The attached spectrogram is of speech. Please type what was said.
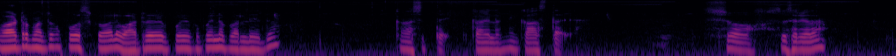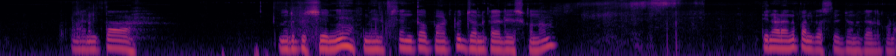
వాటర్ మటుకు పోసుకోవాలి. వాటర్ పోయకపోయినా పర్లేదు. కాస్తాయి కాయలన్నీ కాస్తాయి. సో చూసారు కదా? ఇదంతా మిరపచేని మిరపచేనితో పాటు జొన్నకాయలు వేసుకున్నాం. తినడానికి పనికి వస్తుంది జొన్నకాయలు కూడా.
